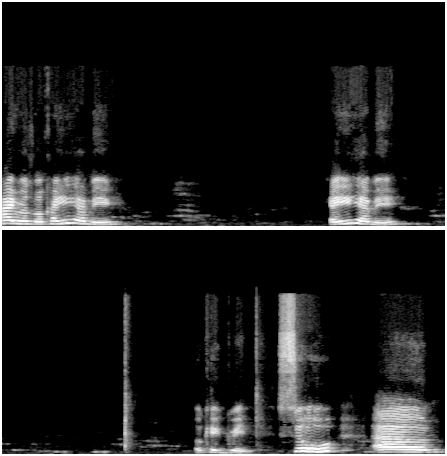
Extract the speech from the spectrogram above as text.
Hi, Rosemond, can you hear me? Can you hear me? Okay, great. So, um,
